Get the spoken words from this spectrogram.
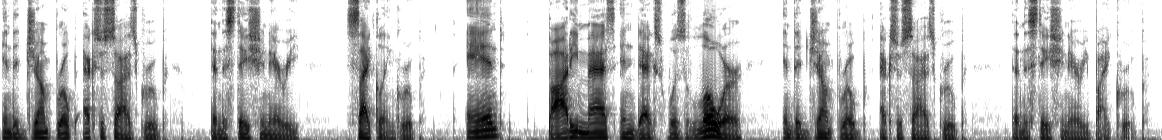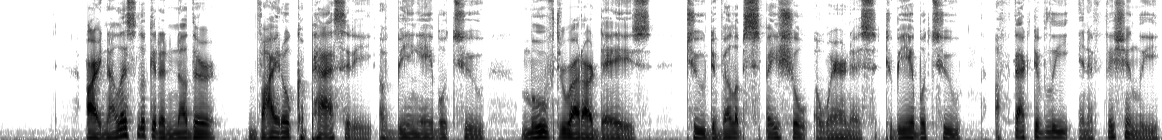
in the jump rope exercise group than the stationary cycling group. And body mass index was lower in the jump rope exercise group than the stationary bike group. All right, now let's look at another vital capacity of being able to move throughout our days, to develop spatial awareness, to be able to effectively and efficiently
